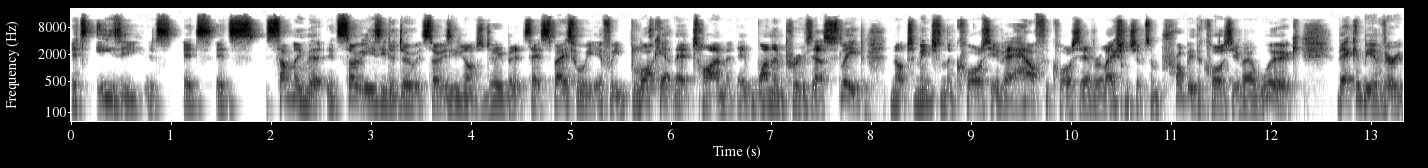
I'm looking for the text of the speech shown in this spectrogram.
it's easy. It's it's it's something that it's so easy to do. It's so easy not to do. But it's that space where we, if we block out that time, it one improves our sleep. Not to mention the quality of our health, the quality of our relationships, and probably the quality of our work. That can be a very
